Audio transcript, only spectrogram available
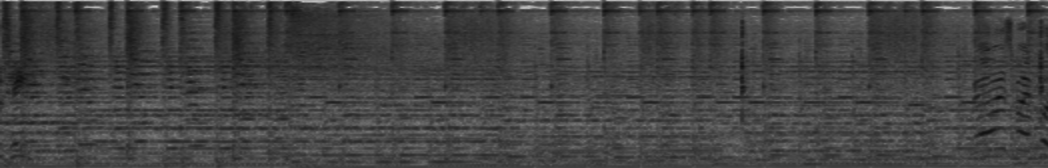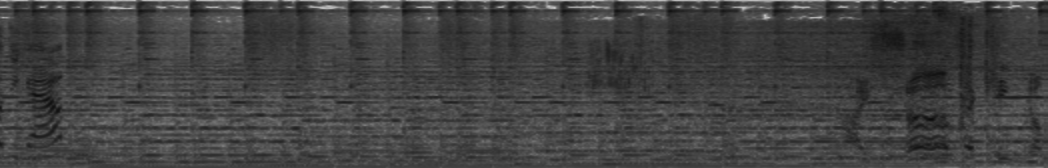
Reporting for duty. Where is my bodyguard? I serve the kingdom!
